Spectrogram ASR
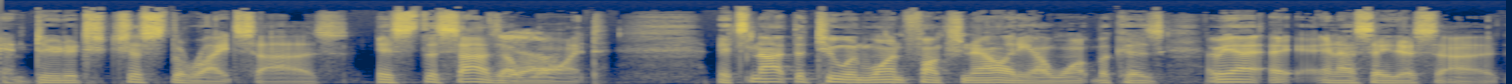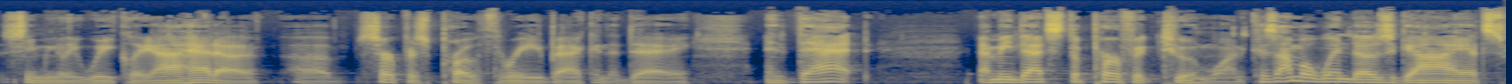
And dude, it's just the right size. It's the size I want. It's not the two in one functionality I want because I mean, I, I, and I say this uh, seemingly weekly. I had a, a Surface Pro three back in the day, and that, I mean, that's the perfect two in one because I'm a Windows guy. It's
